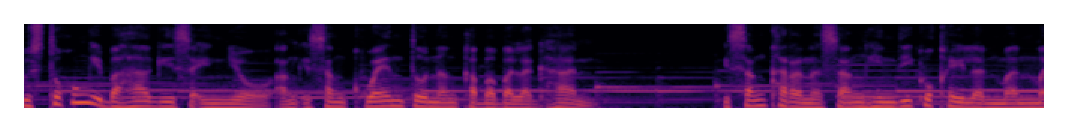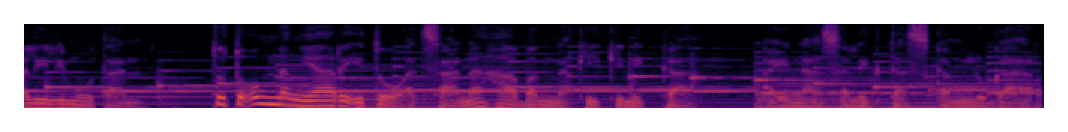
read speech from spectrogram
gusto kong ibahagi sa inyo ang isang kwento ng kababalaghan. Isang karanasang hindi ko kailanman malilimutan. Totoong nangyari ito at sana habang nakikinig ka ay nasa ligtas kang lugar.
